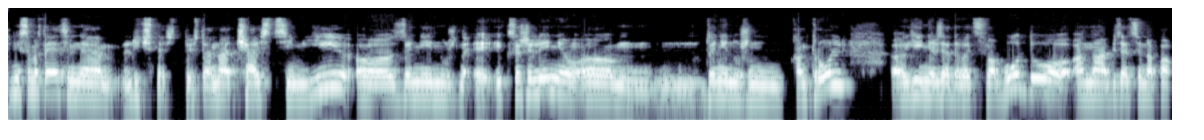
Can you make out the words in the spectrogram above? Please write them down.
не самостоятельная личность. То есть она часть семьи, а, за ней нужно... Э, и, к сожалению, а, за ней нужен контроль, ей нельзя давать свободу, она обязательно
